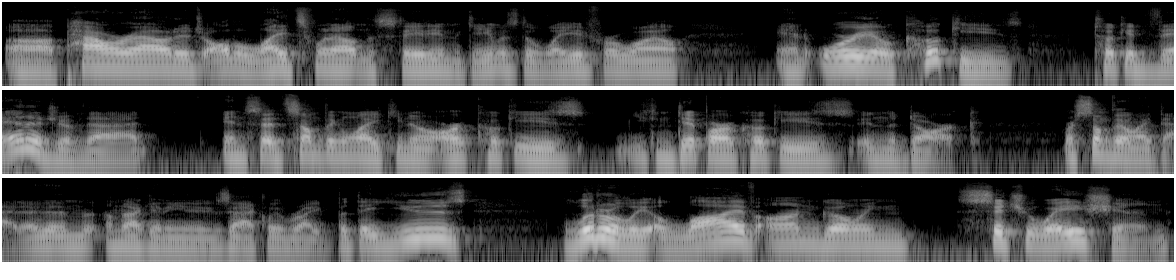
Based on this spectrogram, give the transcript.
uh, power outage, all the lights went out in the stadium, the game was delayed for a while, and Oreo cookies took advantage of that and said something like, you know, our cookies, you can dip our cookies in the dark, or something like that. I'm not getting it exactly right, but they used literally a live, ongoing situation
